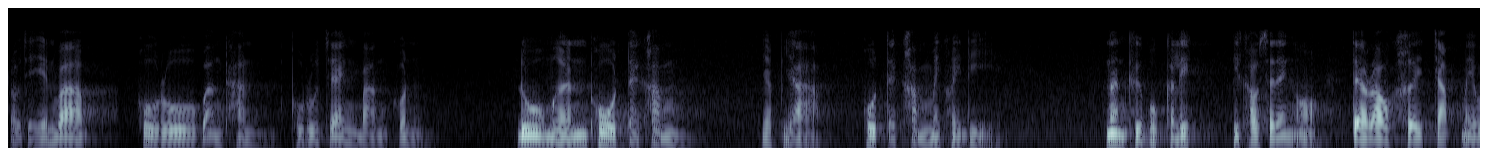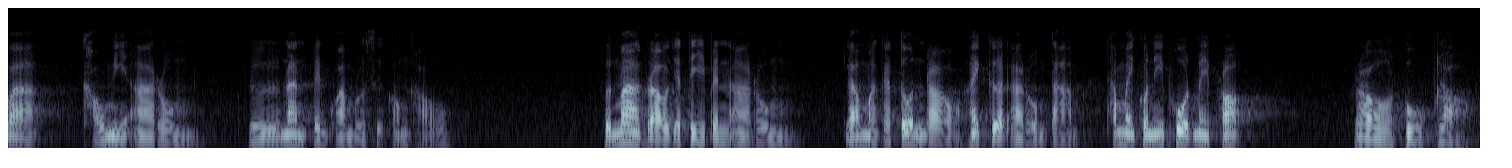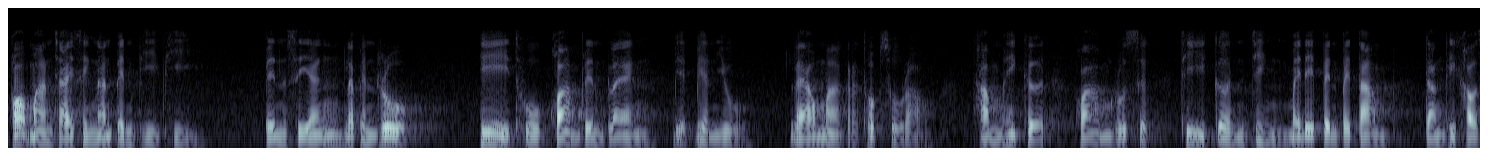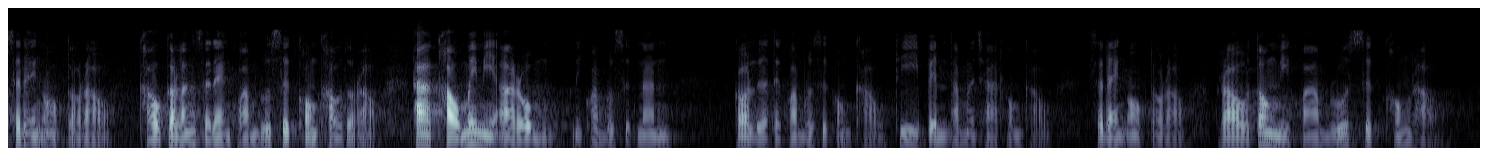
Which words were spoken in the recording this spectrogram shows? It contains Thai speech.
เราจะเห็นว่าผู้รู้บางท่าน ผู้รู้แจ้งบางคน ดูเหมือนพูดแต่คำหยาบๆพูดแต่คำไม่ค่อยดี นั่นคือบุคลิกที่เขาแสดงออก แต่เราเคยจับไหมว่า เขามีอารมณ์ หรือนั่นเป็นความรู้สึกของเขา ส่วนมากเราจะตีเป็นอารมณ์ แล้วมากระตุ้นเราให้เกิดอารมณ์ตามทำไมคนนี้พูดไม่เพราะ เราถูกหลอก เพราะมารใช้สิ่งนั้นเป็นพีพีเป็นเสียงและเป็นรูป ที่ถูกความเปลี่ยนแปลงเบียดเบียนอยู่ แล้วมากระทบสู่เราทำให้เกิดความรู้สึกที่เกินจริงไม่ได้เป็นไปตาม ดังที่เขาแสดงออกต่อเรา เขากำลังแสดงความรู้สึกของเขาต่อเรา ถ้าเขาไม่มีอารมณ์ในความรู้สึกนั้น ก็เหลือแต่ความรู้สึกของเขาที่เป็นธรรมชาติของเขา แสดงออกต่อเรา เราต้องมีความรู้สึกของเรา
